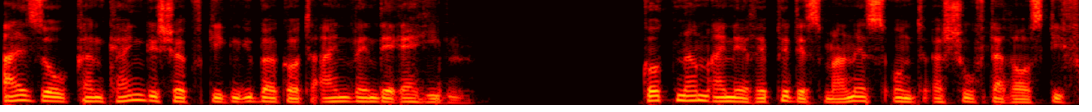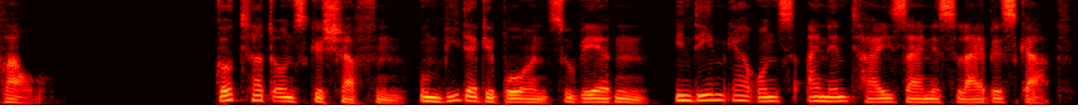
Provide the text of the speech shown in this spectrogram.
Also kann kein Geschöpf gegenüber Gott Einwände erheben. Gott nahm eine Rippe des Mannes und erschuf daraus die Frau. Gott hat uns geschaffen, um wiedergeboren zu werden, indem er uns einen Teil seines Leibes gab.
